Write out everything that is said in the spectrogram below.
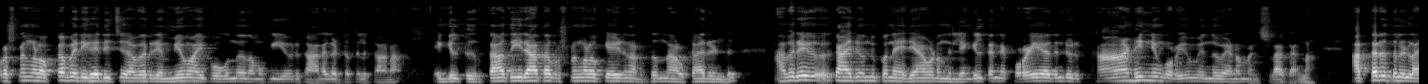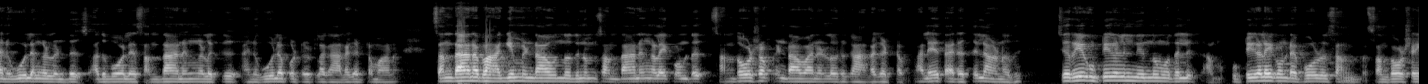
പ്രശ്നങ്ങളൊക്കെ പരിഹരിച്ച് അവർ രമ്യമായി പോകുന്നത് നമുക്ക് ഈ ഒരു കാലഘട്ടത്തിൽ കാണാം. എങ്കിൽ തീർത്താ തീരാത്ത പ്രശ്നങ്ങളൊക്കെ ആയിട്ട് നടത്തുന്ന ആൾക്കാരുണ്ട്. അവർ കാര്യമൊന്നും ഇപ്പോൾ നേരെയാവണമെന്നില്ലെങ്കിൽ തന്നെ കുറേ അതിന്റെ ഒരു കാഠിന്യം കുറയും എന്ന് വേണം മനസ്സിലാക്കാൻ. അത്തരത്തിലുള്ള അനുകൂലങ്ങളുണ്ട്. അതുപോലെ സന്താനങ്ങൾക്ക് അനുകൂലപ്പെട്ടിട്ടുള്ള കാലഘട്ടമാണ്. സന്താന ഭാഗ്യം ഉണ്ടാവുന്നതിനും സന്താനങ്ങളെ കൊണ്ട് സന്തോഷം ഉണ്ടാവാനുള്ള ഒരു കാലഘട്ടം പല തരത്തിലാണത്. ചെറിയ കുട്ടികളിൽ നിന്ന് മുതൽ കുട്ടികളെ കൊണ്ട് എപ്പോഴും സന്തോഷേ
